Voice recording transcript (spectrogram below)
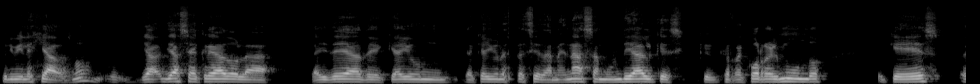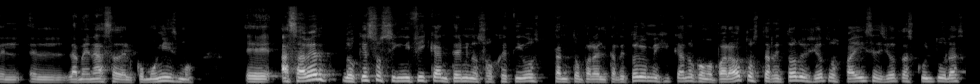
privilegiados, ¿no? Ya, ya se ha creado la, la idea de que, hay un, de que hay una especie de amenaza mundial que, que, recorre el mundo, que es el, el, la amenaza del comunismo. Eh, a saber lo que eso significa en términos objetivos, tanto para el territorio mexicano como para otros territorios y otros países y otras culturas,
